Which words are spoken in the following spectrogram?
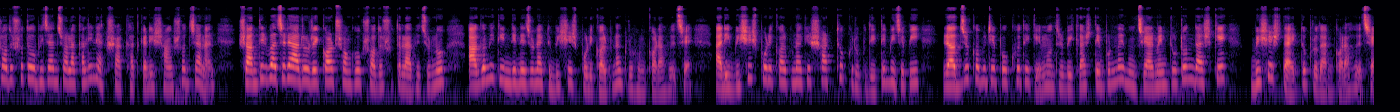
সদস্যতা অভিযান চলাকালীন এক সাক্ষাৎকারী সাংসদ জানান শান্তির বাজারে আরও রেকর্ড সংখ্যক সদস্যতা লাভের জন্য আগামী তিন দিনের জন্য একটি বিশেষ পরিকল্পনা গ্রহণ করা হয়েছে। আর এই বিশেষ পরিকল্পনাকে সার্থক রূপ দিতে বিজেপি রাজ্য কমিটির পক্ষ থেকে মন্ত্রী বিকাশ দেববর্মা এবং চেয়ারম্যান টুটন দাসকে বিশেষ দায়িত্ব প্রদান করা হয়েছে।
